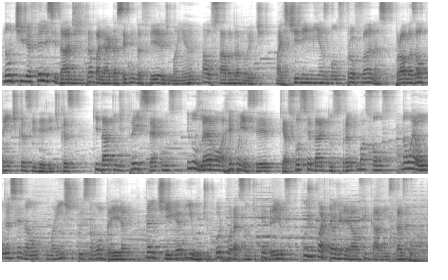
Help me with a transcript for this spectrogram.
não tive a felicidade de trabalhar da segunda-feira de manhã ao sábado à noite, mas tive em minhas mãos profanas provas autênticas e verídicas que datam de três séculos e nos levam a reconhecer que a Sociedade dos Franco-Maçons não é outra senão uma instituição obreira da antiga e útil Corporação de Pedreiros, cujo quartel-general ficava em Estrasburgo.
